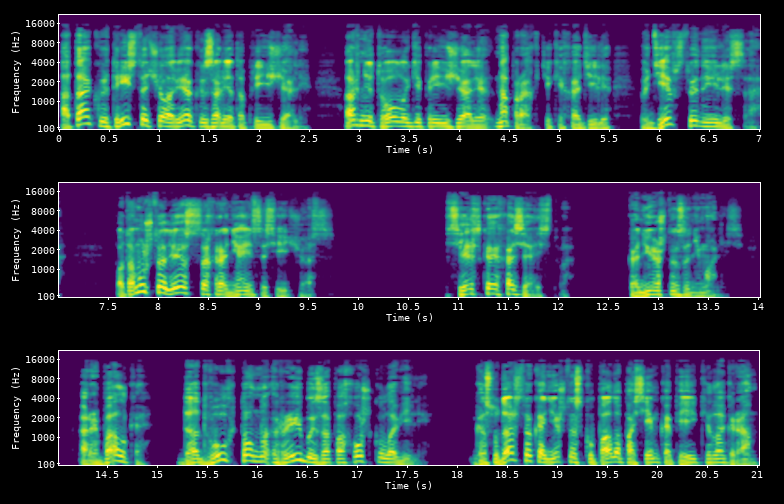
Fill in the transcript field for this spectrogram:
А так и 300 человек за лето приезжали. Орнитологи приезжали, на практике ходили. В девственные леса. Потому что лес сохраняется сейчас. Сельское хозяйство. Конечно, занимались. Рыбалка. До двух тонн рыбы за похожку ловили. Государство, конечно, скупало по 7 копеек килограмм.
